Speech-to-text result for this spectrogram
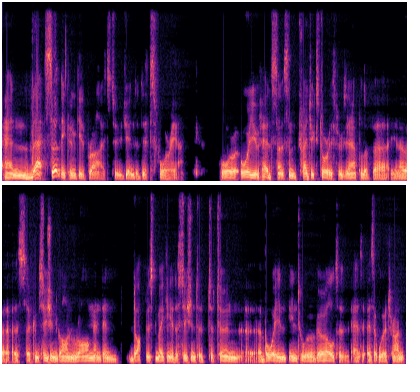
and that certainly can give rise to gender dysphoria. or or you've had some, some tragic stories, for example, of uh, you know a, a, circumcision gone wrong, and then doctors making a decision to, to turn a boy in, into a girl to, as as it were, try and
